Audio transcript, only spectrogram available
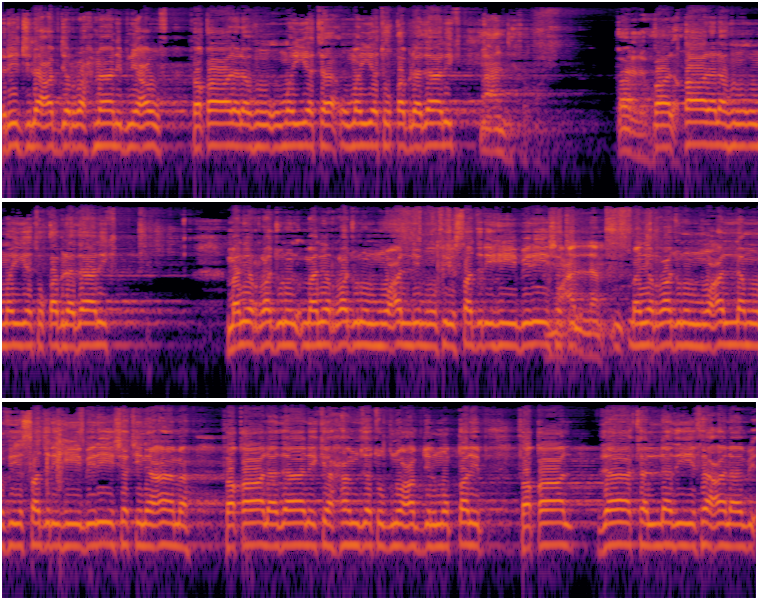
رجل عبد الرحمن بن عوف فقال له أمية أمية قبل ذلك. ما عندي قال له. قال, قال له أمية قبل ذلك من الرجل من الرجل المعلم في صدره بريشة معلم من الرجل المعلم في صدره بريشة نعامة فقال ذلك حمزة بن عبد المطلب فقال ذاك الذي فعل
